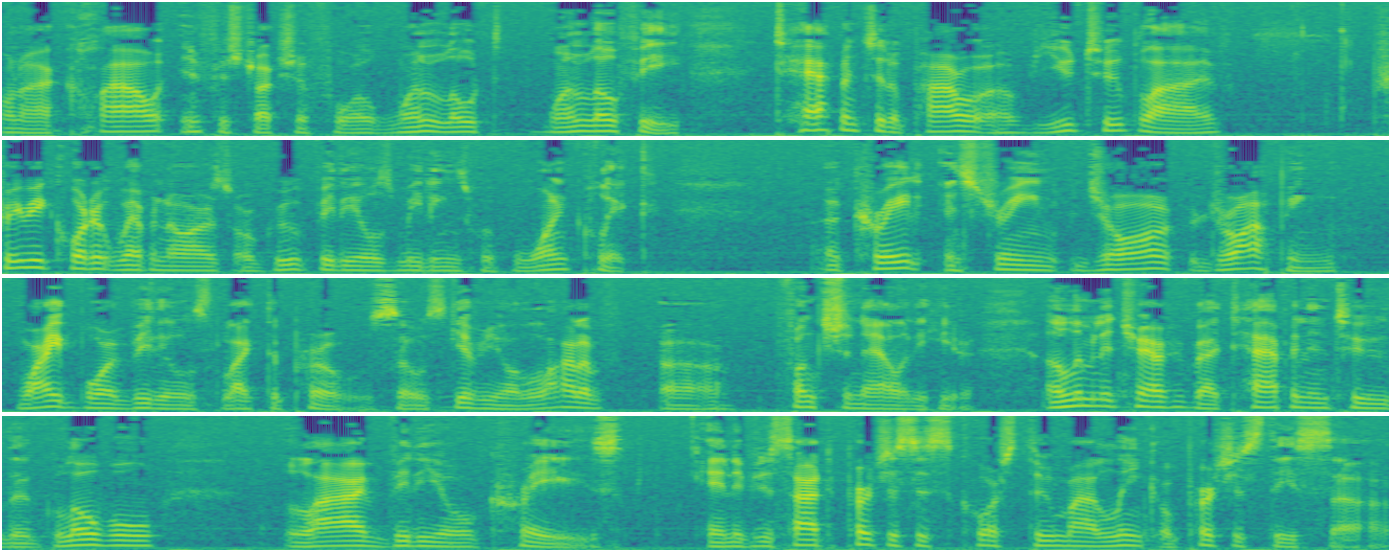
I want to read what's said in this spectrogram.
on our cloud infrastructure for one low one low fee Tap into the power of YouTube Live, pre-recorded webinars or group videos meetings with one click. Uh, create and stream jaw dropping whiteboard videos like the pros. So it's giving you a lot of uh, functionality here. Unlimited traffic by tapping into the global live video craze. And if you decide to purchase this course through my link or purchase this uh,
